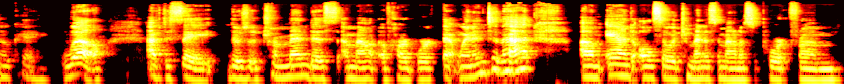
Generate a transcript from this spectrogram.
Okay. Well, I have to say there's a tremendous amount of hard work that went into that, um, and also a tremendous amount of support from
